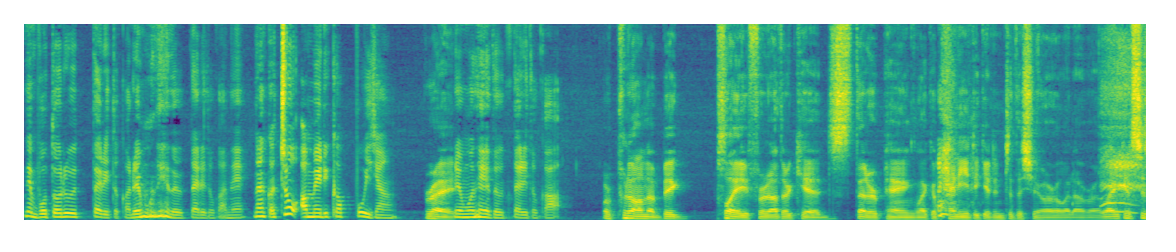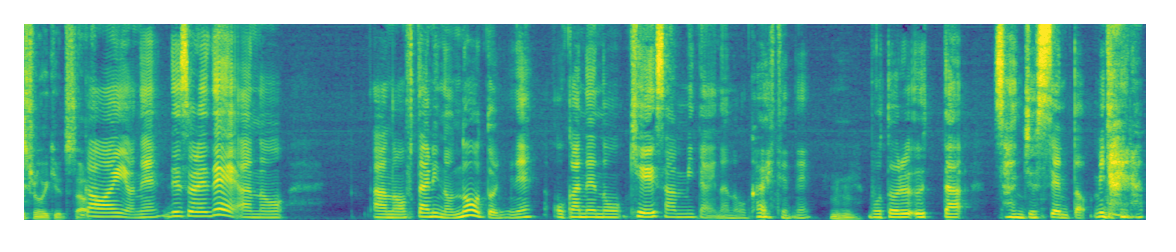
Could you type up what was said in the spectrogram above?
ね、ボトル売ったりとか、レモネード売ったりとかね。なんか超アメリカっぽいじゃん。Right. レモネード売ったりとか。or put on a big play for other kids that are paying like a penny to get into the show or whatever. Like it's just really cute stuff. かわいいよね。で、それで、あの、あの、二人のノートにね、お金の計算みたいなのを書いてね、mm-hmm. ボトル売った30セントみたいな、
